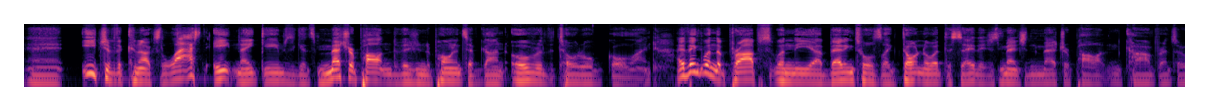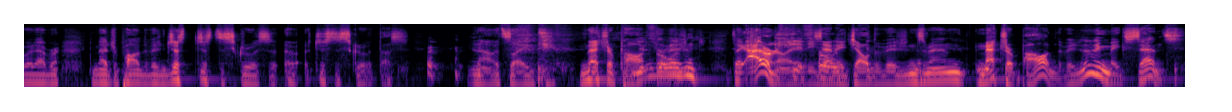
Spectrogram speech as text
And each of the Canucks' last eight night games against Metropolitan Division opponents have gone over the total goal line. I think when the props, when the uh, betting tools like don't know what to say, they just mention the Metropolitan Conference or whatever, the Metropolitan Division, just just to screw us, uh, just to screw with us. You know, it's like Metropolitan Division. It's like I don't know any of these NHL divisions, man. Metropolitan Division doesn't even make sense.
